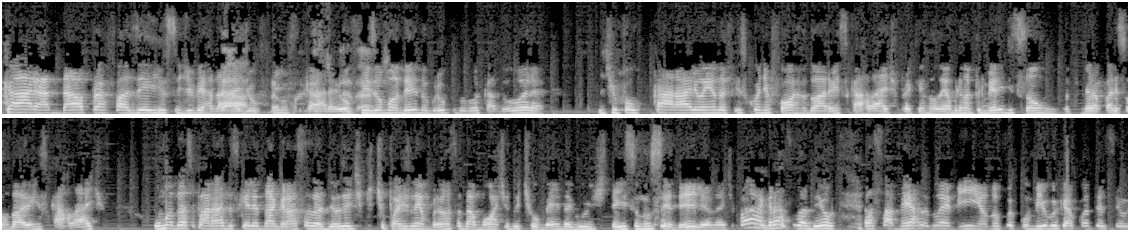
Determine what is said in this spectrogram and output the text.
Cara, dá pra fazer isso de verdade. Dá, eu fiz, cara. Eu verdade. fiz, eu mandei no grupo do locadora. E tipo, caralho, eu ainda fiz com o uniforme do Aranha Escarlate, pra quem não lembra, na primeira edição, na primeira aparição do Aranha Escarlate. Uma das paradas que ele dá, graças a Deus, é que, tipo, as lembranças da morte do tio Ben da Gwen Stacy num CD, né? Tipo, ah, graças a Deus, essa merda não é minha, não foi comigo que aconteceu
